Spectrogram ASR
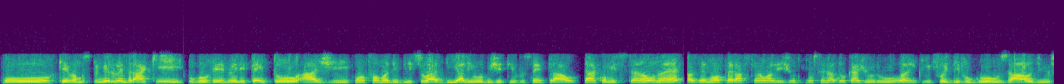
porque vamos primeiro lembrar que o governo ele tentou agir com uma forma de dissuadir ali o objetivo central da comissão, né, fazendo uma operação ali junto com o senador Cajurua, inclusive foi divulgou os áudios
